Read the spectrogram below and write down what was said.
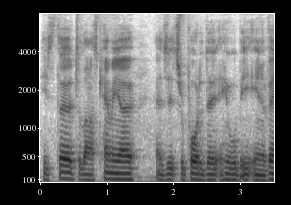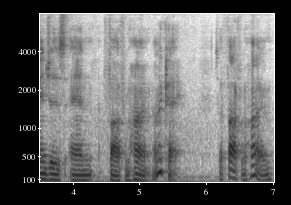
his third to last cameo, as it's reported that he will be in Avengers and Far From Home. Okay, so Far From Home,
